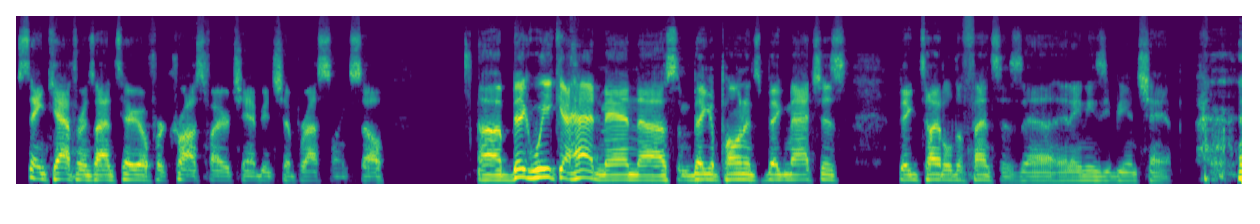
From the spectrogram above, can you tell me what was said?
St. Catharines, Ontario, for Crossfire Championship Wrestling. So, uh, big week ahead, man. Uh, some big opponents, big matches, big title defenses. Uh, it ain't easy being champ.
